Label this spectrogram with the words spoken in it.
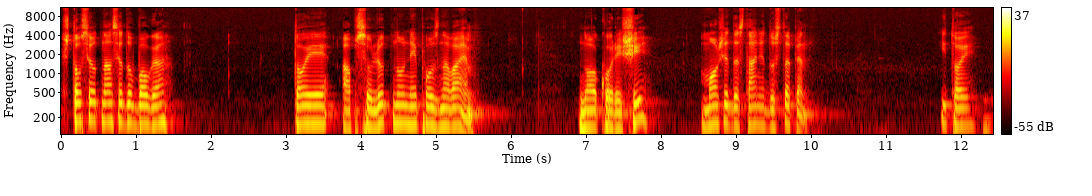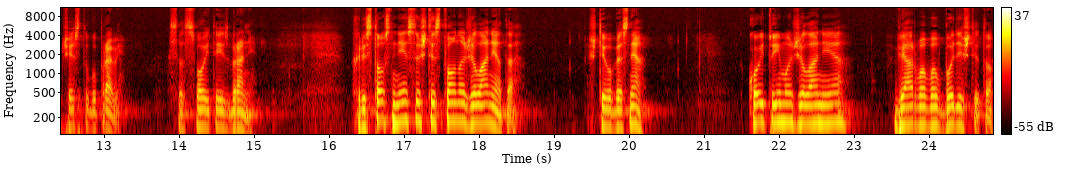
Що се отнася до Бога, Той е абсолютно непознаваем. Но ако реши, може да стане достъпен. И Той често го прави със своите избрани. Христос не е същество на желанията. Ще обясня. Който има желания, вярва в бъдещето,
